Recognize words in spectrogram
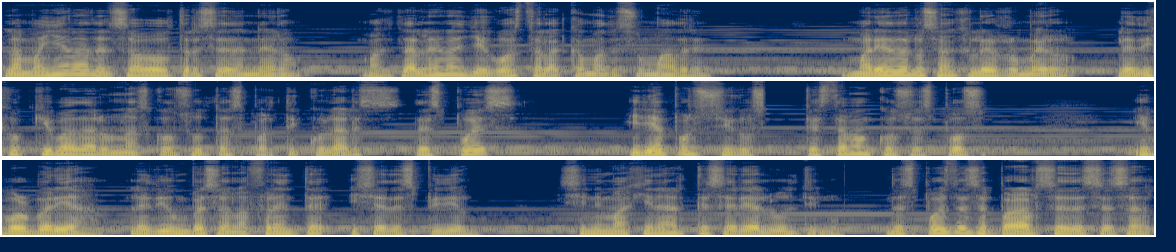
La mañana del sábado 13 de enero, Magdalena llegó hasta la cama de su madre. María de los Ángeles Romero le dijo que iba a dar unas consultas particulares. Después, iría por sus hijos, que estaban con su esposo, y volvería. Le dio un beso en la frente y se despidió sin imaginar que sería el último. Después de separarse de César,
